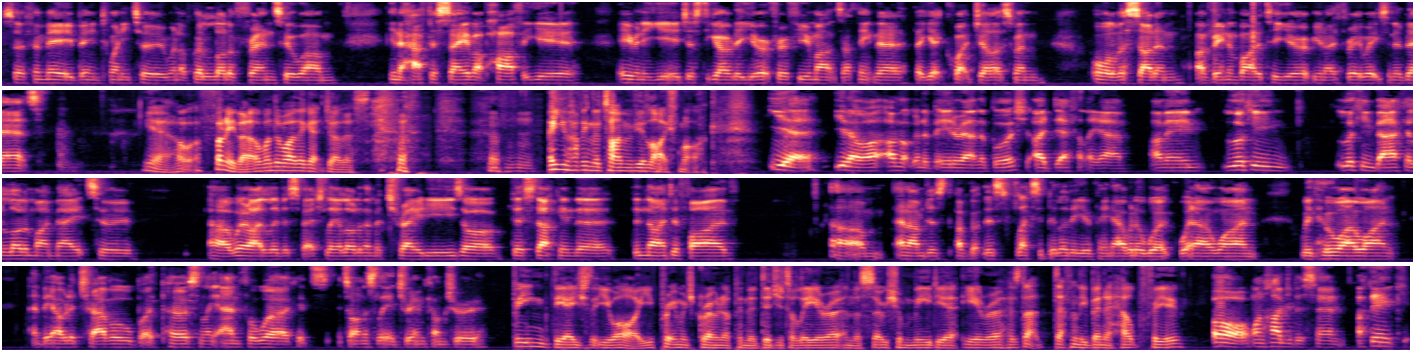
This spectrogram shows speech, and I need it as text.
So for me, being 22, when I've got a lot of friends who, um, you know, have to save up half a year, even a year, just to go over to Europe for a few months, I think they they get quite jealous when all of a sudden I've been invited to Europe, you know, three weeks in advance. Yeah, oh, funny that. I wonder why they get jealous. Are you having the time of your life, Mark? Yeah, you know, I, I'm not going to beat around the bush. I definitely am. I mean, looking looking back at a lot of my mates who, uh, where I live especially, a lot of them are tradies or they're stuck in the the nine to five. Um, and I'm just I've got this flexibility of being able to work when I want, with who I want, and be able to travel both personally and for work. It's it's honestly a dream come true being the age that you are, you've pretty much grown up in the digital era and the social media era. Has that definitely been a help for you? Oh, 100%. I think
